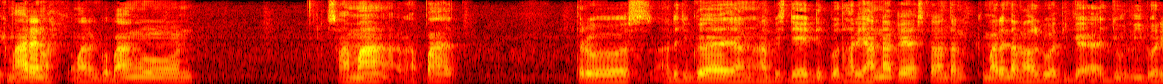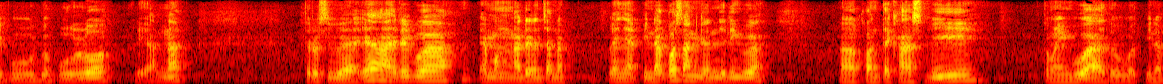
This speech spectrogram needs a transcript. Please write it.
kemarin lah. Kemarin gue bangun sama rapat. Terus ada juga yang habis diedit buat hari anak ya. Sekarang tang kemarin tanggal 23 Juli 2020 hari anak. Terus juga ya akhirnya gue emang ada rencana banyak pindah kosan kan. Jadi gue uh, kontak Hasbi temenin gue tuh buat pindah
